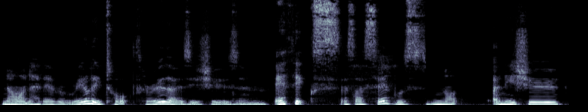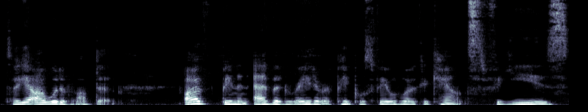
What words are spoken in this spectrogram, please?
No one had ever really talked through those issues, and ethics, as I said, was not an issue. So, yeah, I would have loved it. I've been an avid reader of people's fieldwork accounts for years.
